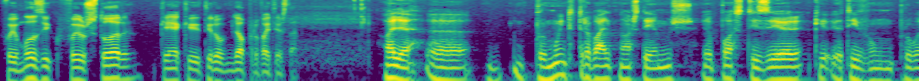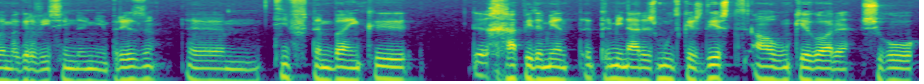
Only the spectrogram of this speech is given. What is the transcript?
Foi o músico? Foi o gestor? Quem é que tirou o melhor proveito este ano? Olha, uh, por muito trabalho que nós temos, eu posso dizer que eu tive um problema gravíssimo na minha empresa. Um, tive também que eh, rapidamente terminar as músicas deste álbum que agora chegou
